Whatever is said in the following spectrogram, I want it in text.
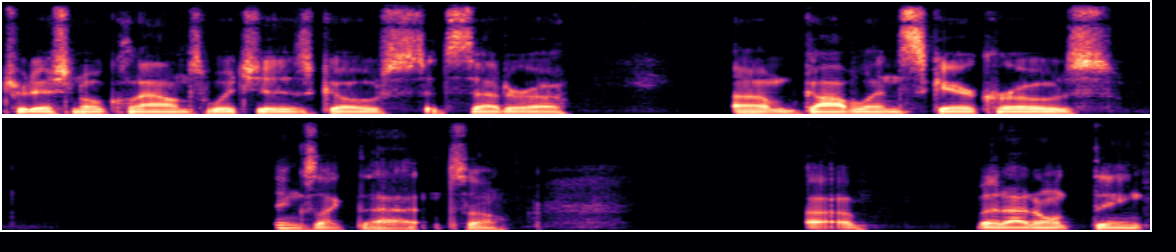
traditional clowns, witches, ghosts, etc., um, goblins, scarecrows, things like that. So, uh, but I don't think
